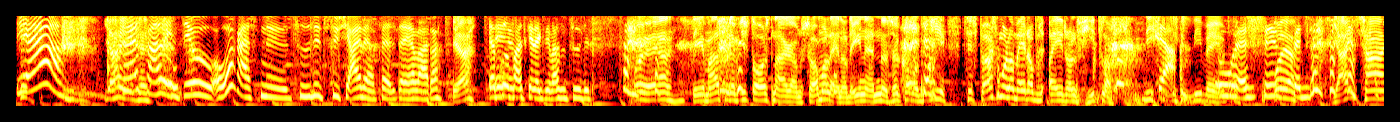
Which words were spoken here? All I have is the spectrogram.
ja! Ja, ja, ja. 33, det er jo overraskende tidligt, synes jeg i hvert fald, da jeg var der. ja. Jeg troede Øh. faktisk heller ikke, det var så tidligt. Prøv at høre. Det er meget fedt, at vi står og snakker om sommerland og det ene og andet, og så kommer vi lige til spørgsmål om Adolf, Adolf Hitler. Lige, Ja. lige bagefter. Uha, det er Prøv at høre. Jeg tager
